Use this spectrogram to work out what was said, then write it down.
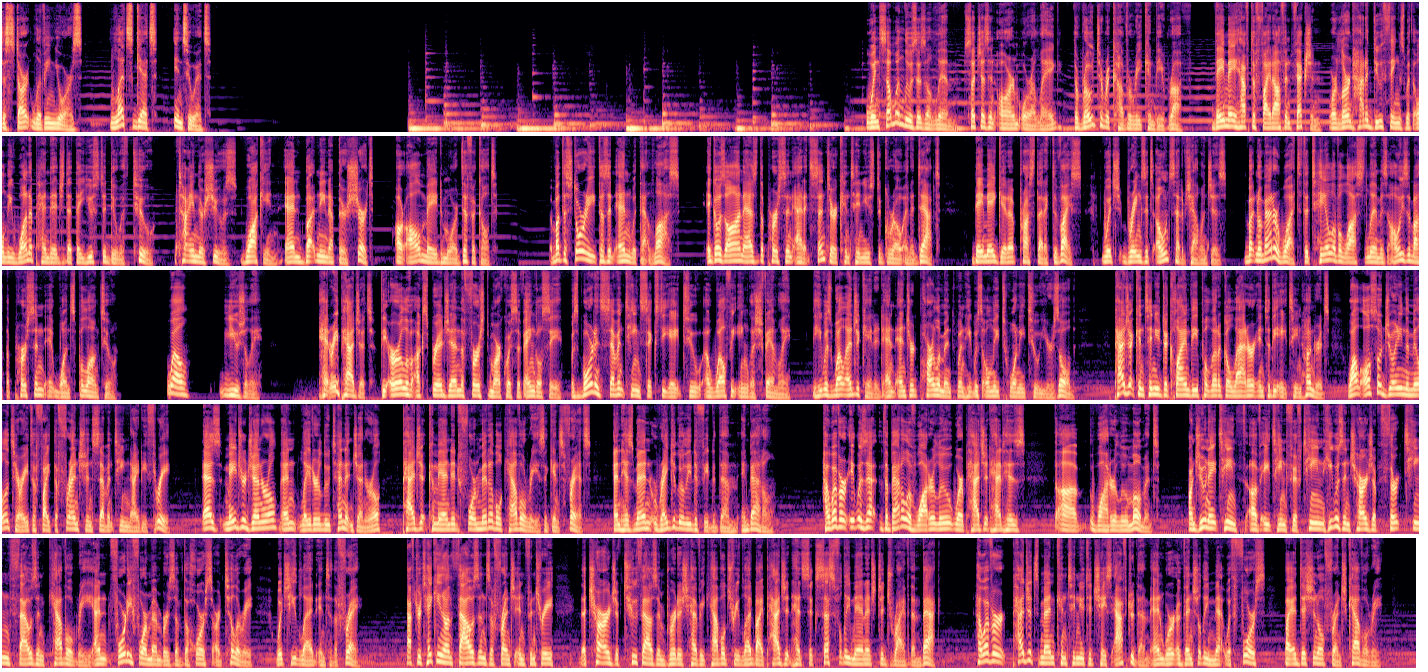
to start living yours. Let's get into it. When someone loses a limb, such as an arm or a leg, the road to recovery can be rough. They may have to fight off infection or learn how to do things with only one appendage that they used to do with two. Tying their shoes, walking, and buttoning up their shirt are all made more difficult. But the story doesn't end with that loss. It goes on as the person at its center continues to grow and adapt. They may get a prosthetic device, which brings its own set of challenges. But no matter what, the tale of a lost limb is always about the person it once belonged to. Well, usually. Henry Paget, the Earl of Uxbridge and the first Marquis of Anglesey, was born in 1768 to a wealthy English family. He was well educated and entered Parliament when he was only 22 years old. Paget continued to climb the political ladder into the 1800s, while also joining the military to fight the French in 1793. As Major General and later Lieutenant General, Paget commanded formidable cavalries against France, and his men regularly defeated them in battle. However, it was at the Battle of Waterloo where Paget had his uh, Waterloo moment. On June 18th of 1815, he was in charge of 13,000 cavalry and 44 members of the horse artillery, which he led into the fray. After taking on thousands of French infantry, the charge of 2,000 British heavy cavalry led by Paget had successfully managed to drive them back. However, Paget's men continued to chase after them and were eventually met with force by additional French cavalry.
